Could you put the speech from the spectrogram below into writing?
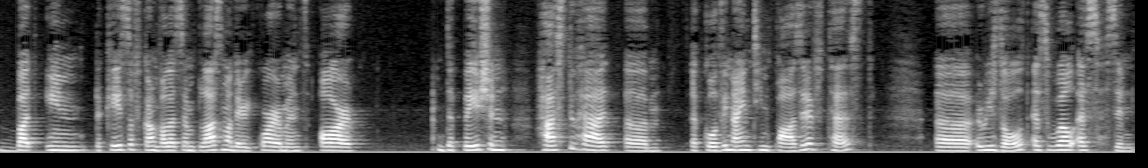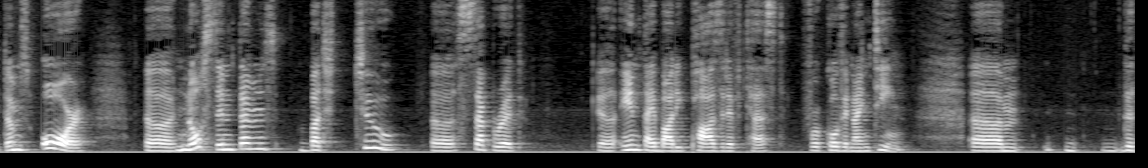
but in the case of convalescent plasma, the requirements are the patient has to have um, a COVID 19 positive test uh, result as well as symptoms, or uh, no symptoms but two uh, separate uh, antibody positive tests for COVID 19. Um, the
